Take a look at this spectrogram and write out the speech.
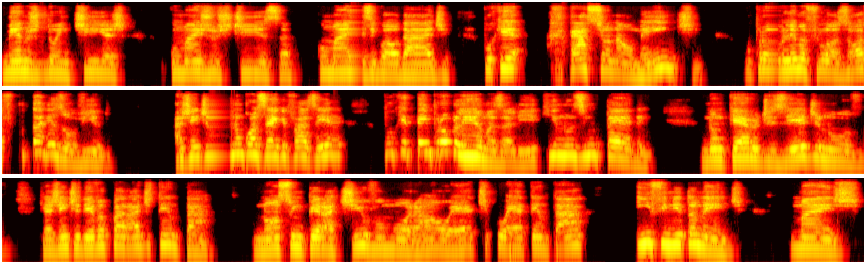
menos doentias, com mais justiça, com mais igualdade, porque racionalmente o problema filosófico está resolvido. A gente não consegue fazer porque tem problemas ali que nos impedem. Não quero dizer, de novo, que a gente deva parar de tentar, nosso imperativo moral, ético, é tentar infinitamente. Mas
